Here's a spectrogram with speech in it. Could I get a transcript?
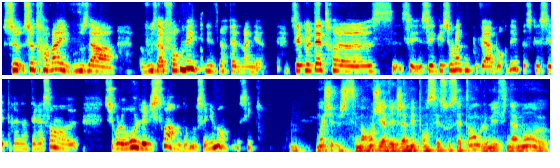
Ce, travail vous a vous a formé d'une certaine manière. C'est peut-être euh, ces questions-là que vous pouvez aborder parce que c'est très intéressant euh, sur le rôle de l'histoire dans l'enseignement aussi. Moi, c'est marrant, j'y avais jamais pensé sous cet angle, mais finalement,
